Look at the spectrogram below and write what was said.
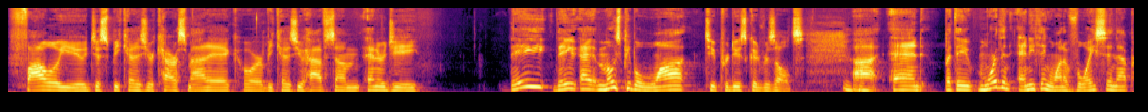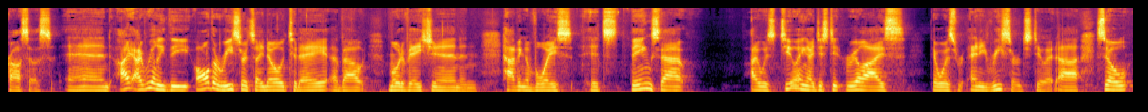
follow you just because you're charismatic or because you have some energy. They they uh, most people want to produce good results, mm-hmm. uh, and but they more than anything want a voice in that process. And I, I, really the all the research I know today about motivation and having a voice, it's things that I was doing. I just didn't realize there was any research to it. Uh, so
